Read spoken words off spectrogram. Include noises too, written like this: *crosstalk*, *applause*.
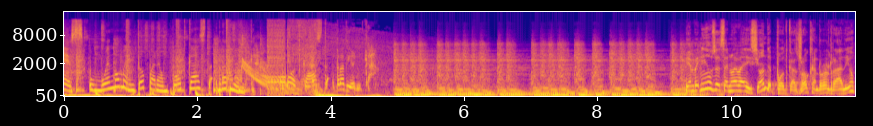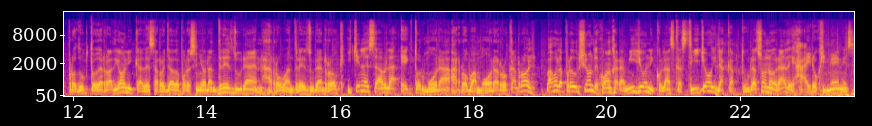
Es un buen momento para un podcast radiónica. Podcast radiónica. Bienvenidos a esta nueva edición de Podcast Rock and Roll Radio, producto de Radiónica, desarrollado por el señor Andrés Durán, arroba Andrés Durán Rock, y quien les habla Héctor Mora, arroba Mora Rock and Roll, bajo la producción de Juan Jaramillo, Nicolás Castillo y la captura sonora de Jairo Jiménez.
